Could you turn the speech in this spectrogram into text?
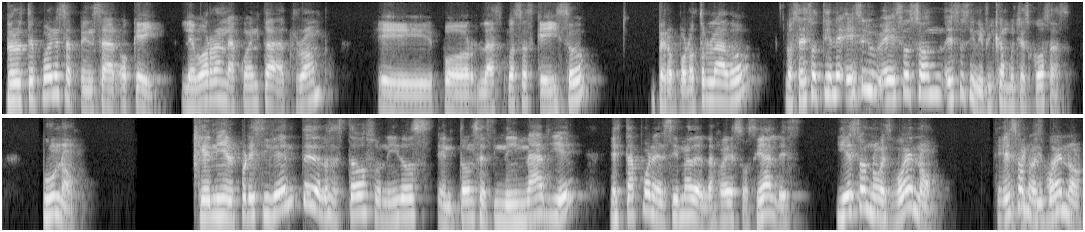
Pero te pones a pensar, ok, le borran la cuenta a Trump eh, por las cosas que hizo, pero por otro lado, o sea, eso tiene, eso, eso son, eso significa muchas cosas. Uno, que ni el presidente de los Estados Unidos, entonces, ni nadie está por encima de las redes sociales. Y eso no es bueno. Eso no es bueno.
